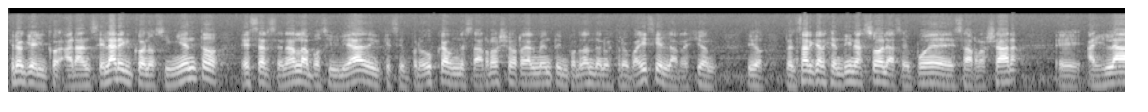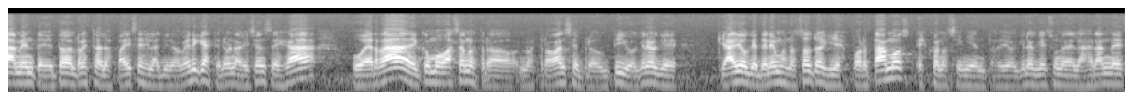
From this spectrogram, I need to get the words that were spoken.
Creo que el, arancelar el conocimiento es cercenar la posibilidad de que se produzca un desarrollo realmente importante en nuestro país y en la región. Pensar que Argentina sola se puede desarrollar eh, aisladamente de todo el resto de los países de Latinoamérica es tener una visión sesgada o errada de cómo va a ser nuestro, nuestro avance productivo. Creo que, algo que tenemos nosotros y exportamos es conocimiento. Creo que es uno de los grandes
